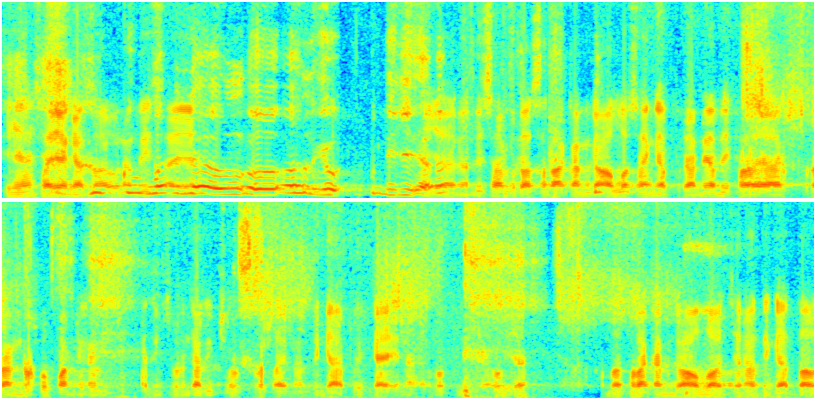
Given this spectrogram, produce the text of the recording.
Ya saya nggak tahu nanti saya lewat beliau. Ya nanti saya minta serahkan ke Allah, saya nggak berani nanti saya serang sopan dengan kanjeng Sunan kali Jogo, saya nanti nggak nggak enak sama beliau ya. Kamu serahkan ke Allah aja nanti nggak tahu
